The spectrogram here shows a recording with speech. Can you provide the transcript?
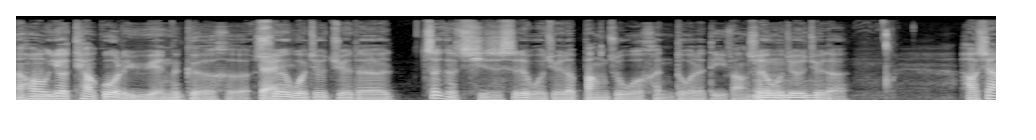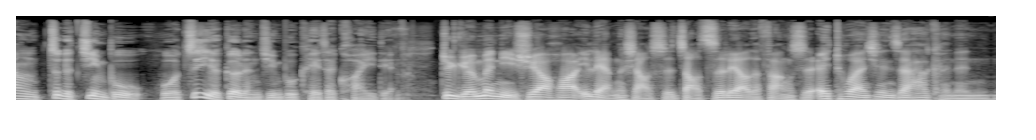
然后又跳过了语言的隔阂，所以我就觉得这个其实是我觉得帮助我很多的地方，所以我就觉得。好像这个进步，我自己的个人进步可以再快一点了。就原本你需要花一两个小时找资料的方式，哎，突然现在他可能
